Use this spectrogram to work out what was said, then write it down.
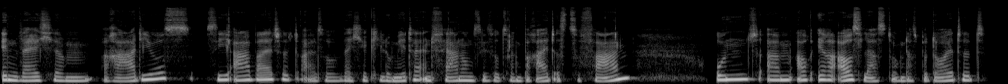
in welchem Radius sie arbeitet, also welche Kilometerentfernung sie sozusagen bereit ist zu fahren und ähm, auch ihre Auslastung. Das bedeutet,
